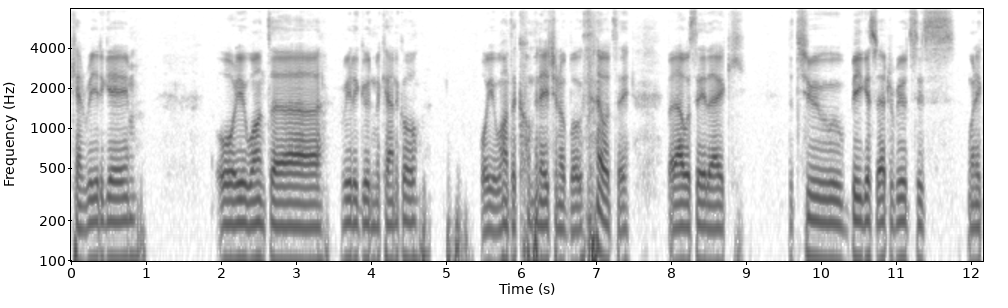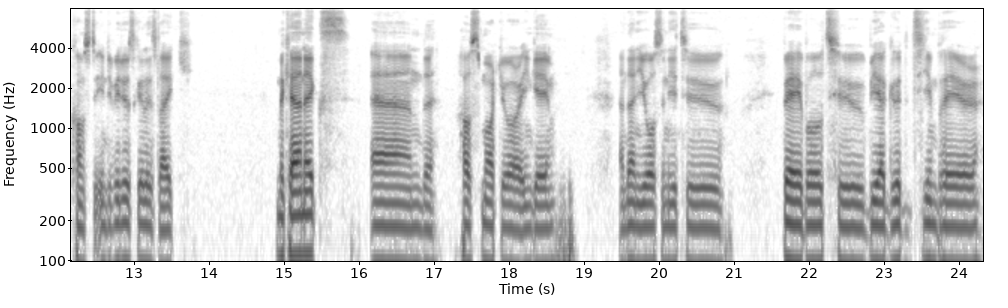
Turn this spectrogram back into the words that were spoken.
can read the game, or you want a really good mechanical, or you want a combination of both. I would say, but I would say like the two biggest attributes is when it comes to individual skill is like mechanics and how smart you are in game and then you also need to be able to be a good team player,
